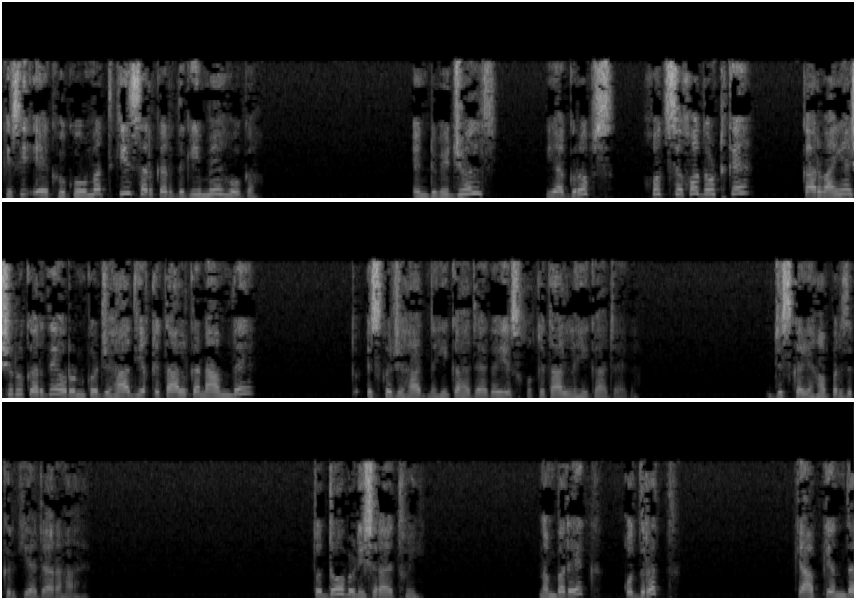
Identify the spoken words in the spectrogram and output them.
کسی ایک حکومت کی سرکردگی میں ہوگا۔ انڈیویجلس یا گروپس خود سے خود اٹھ کے کاروائیاں شروع کر دیں اور ان کو جہاد یا قتال کا نام دے تو اس کو جہاد نہیں کہا جائے گا یا اس کو قتال نہیں کہا جائے گا۔ جس کا یہاں پر ذکر کیا جا رہا ہے۔ تو دو بڑی شرائط ہوئی نمبر ایک، قدرت، کہ آپ کے اندر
